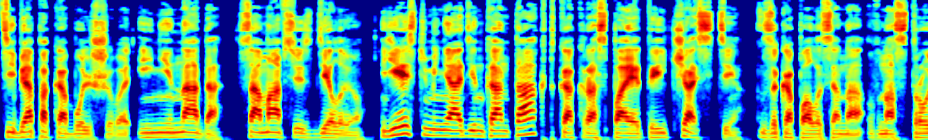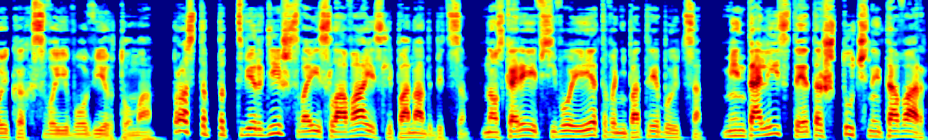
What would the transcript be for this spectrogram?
тебя пока большего и не надо. Сама все сделаю. Есть у меня один контакт как раз по этой части. Закопалась она в настройках своего виртума. Просто подтвердишь свои слова, если понадобится. Но, скорее всего, и этого не потребуется. Менталисты — это штучный товар.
